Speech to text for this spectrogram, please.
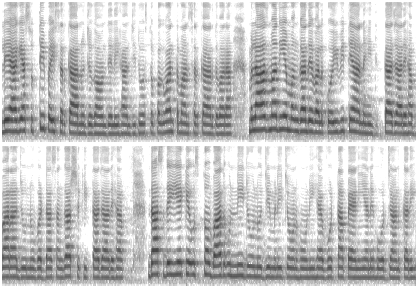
ਲਿਆ ਗਿਆ, ਸੁੱਤੀ ਪਈ ਸਰਕਾਰ ਨੂੰ ਜਗਾਉਣ ਦੇ ਲਈ। ਹਾਂਜੀ ਦੋਸਤੋ, ਭਗਵੰਤ ਮਾਨ ਸਰਕਾਰ ਦੁਆਰਾ ਮੁਲਾਜ਼ਮਾਂ ਦੀਆਂ ਮੰਗਾਂ ਦੇ ਵੱਲ ਕੋਈ ਵੀ ਧਿਆਨ ਨਹੀਂ ਦਿੱਤਾ ਜਾ ਰਿਹਾ। 12 ਜੂਨ ਨੂੰ ਵੱਡਾ ਸੰਘਰਸ਼ ਕੀਤਾ ਜਾ ਰਿਹਾ। ਦੱਸ ਦਈਏ ਕਿ ਉਸ ਤੋਂ ਬਾਅਦ 19 ਜੂਨ ਨੂੰ ਜਿਮਨੀ ਚੋਣ ਹੋਣੀ ਹੈ, ਵੋਟਾਂ ਪੈਣੀਆਂ ਨੇ, ਹੋਰ ਜਾਣਕਾਰੀ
